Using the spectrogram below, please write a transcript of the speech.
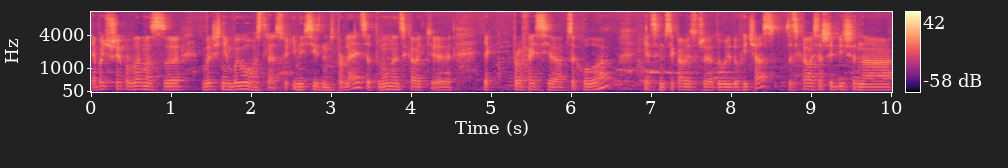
Я бачу, що є проблема з вирішенням бойового стресу, і не всі з ним справляються, тому мене цікавить е, як професія психолога. Я цим цікавлюсь вже доволі довгий час. Зацікавився ще більше на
